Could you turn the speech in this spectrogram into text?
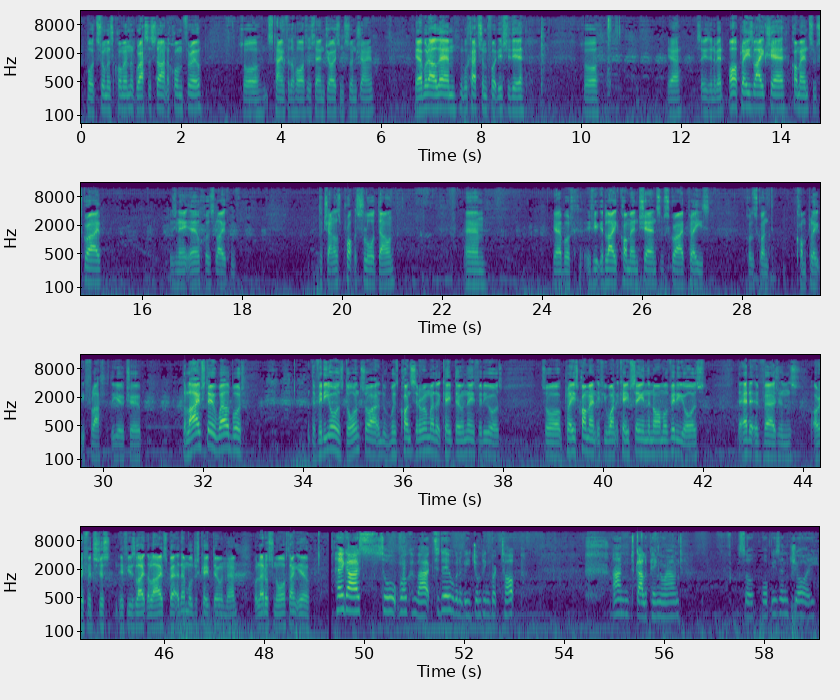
But summer's coming, the grass is starting to come through. So it's time for the horses to enjoy some sunshine. Yeah, but I'll um we'll catch some footage today. So yeah, see you in a bit. Oh, please like, share, comment, subscribe. Because you know, to, because like the channel's proper slowed down. Um, yeah, but if you could like, comment, share, and subscribe, please, because it's gone completely flat. The YouTube, the lives do well, but the videos don't. So I was considering whether to keep doing these videos. So please comment if you want to keep seeing the normal videos, the edited versions, or if it's just if you like the lives better, then we'll just keep doing them. But let us know. Thank you. Hey guys, so welcome back. Today we're going to be jumping brick top and galloping around. So hope you enjoy.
